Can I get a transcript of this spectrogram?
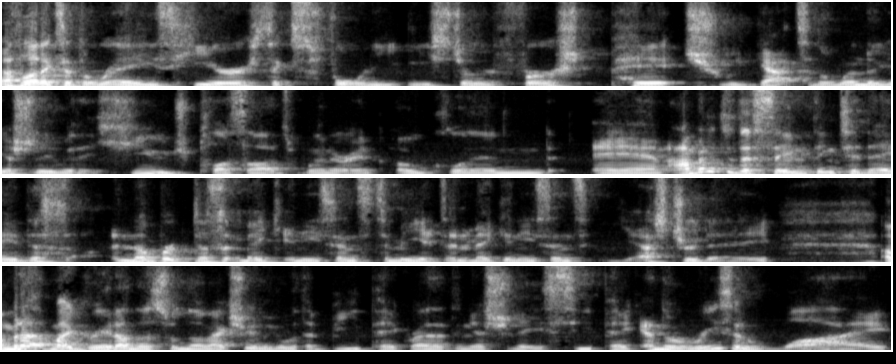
Athletics at the Rays here, 640 Eastern first pitch. We got to the window yesterday with a huge plus odds winner in Oakland. And I'm going to do the same thing today. This number doesn't make any sense to me. It didn't make any sense yesterday. I'm going to up my grade on this one, though. I'm actually going to go with a B pick rather than yesterday's C pick. And the reason why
